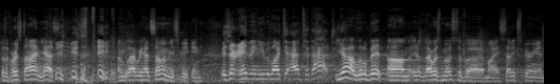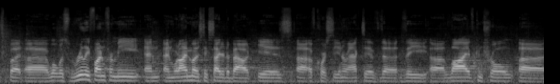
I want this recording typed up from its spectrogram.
For the first time, yes. you speak. I'm glad we had some of me speaking. Is there anything you would like to add to that? Yeah, a little bit. Um, you know, that was most of uh, my set experience, but uh, what was really fun for me and, and what I'm most excited about is, uh, of course, the interactive, the, the uh, live control uh,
